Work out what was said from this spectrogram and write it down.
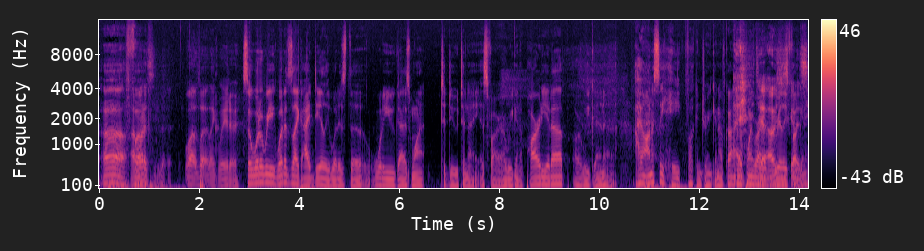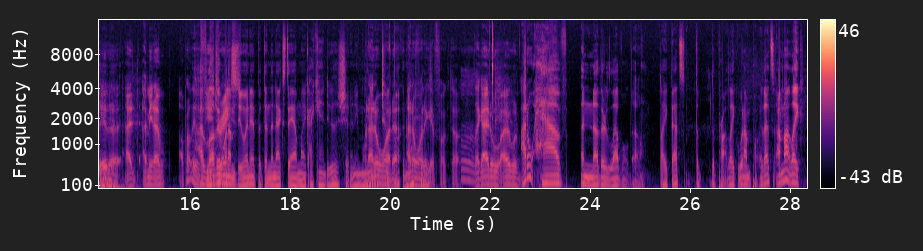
Oh, I want to see that. Well, like later. So what are we? What is like ideally? What is the? What do you guys want to do tonight? As far are we gonna party it up? Are we gonna? I honestly hate fucking drinking. I've gotten to the point where Yeah, I, was really fucking say hate that. it. I, I mean, I, I'll probably. Have a I few love it when I'm doing it, but then the next day I'm like, I can't do this shit anymore. But I don't want to. I don't want to get fucked up. Mm. Like I don't. I would. I don't have another level though. Like that's the the pro. Like when I'm that's I'm not like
